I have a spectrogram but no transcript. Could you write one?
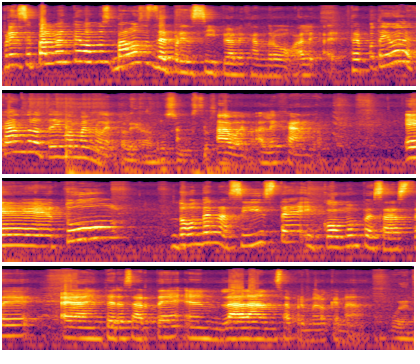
principalmente vamos, vamos desde el principio, Alejandro. ¿Te, digo Alejandro o te digo Emanuel? Alejandro, si gustas. Ah, bueno, Alejandro. Eh, ¿Tú dónde naciste y cómo empezaste a interesarte en la danza, primero que nada? Bueno,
